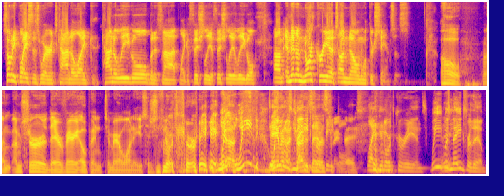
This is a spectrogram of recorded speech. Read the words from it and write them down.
so many places where it's kind of like kind of legal, but it's not like officially officially illegal. Um, and then in North Korea, it's unknown what their stance is. Oh, I'm I'm sure they're very open to marijuana usage in North Korea. We, weed, Damn weed it! was I'm trying made to say it for was people like North Koreans. Weed was made for them.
